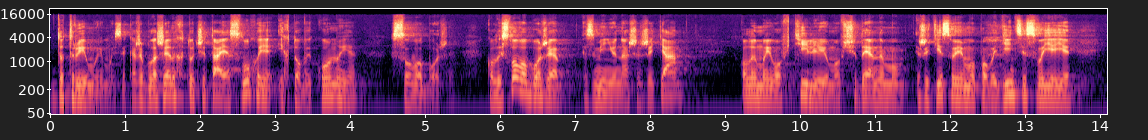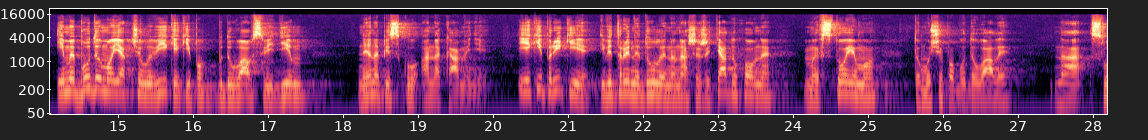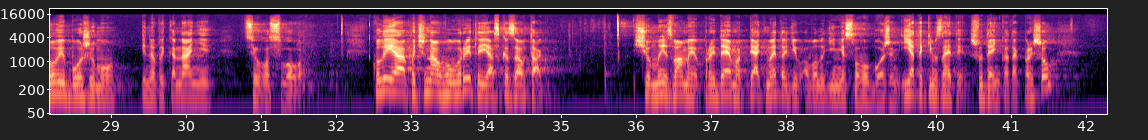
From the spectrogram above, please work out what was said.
дотримуємося. Каже, блажен, хто читає, слухає і хто виконує Слово Боже. Коли Слово Боже змінює наше життя, коли ми його втілюємо в щоденному житті своєму, поведінці своєї, і ми будемо як чоловік, який побудував свій дім не на піску, а на камені. І які прики і вітрини дули на наше життя духовне, ми встоїмо, тому що побудували на Слові Божому і на виконанні цього слова. Коли я починав говорити, я сказав так, що ми з вами пройдемо п'ять методів оволодіння Словом Божим. І я таким, знаєте, швиденько так пройшов,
